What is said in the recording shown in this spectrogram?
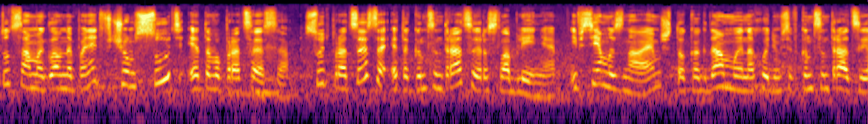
Тут самое главное понять, в чем суть этого процесса. Mm-hmm. Суть процесса – это концентрация и расслабление. И все мы знаем, что когда мы находимся в концентрации и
